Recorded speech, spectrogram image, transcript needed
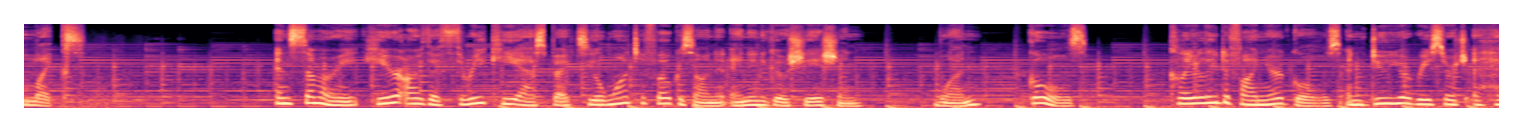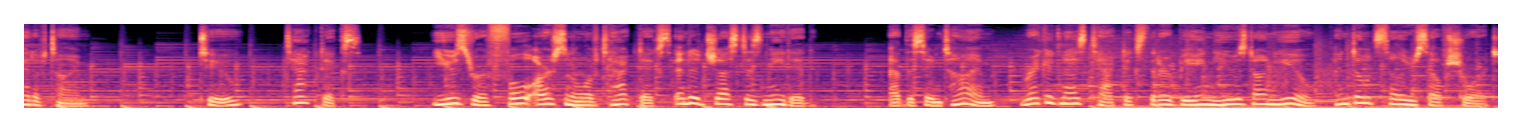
likes. In summary, here are the three key aspects you'll want to focus on in any negotiation. 1. Goals. Clearly define your goals and do your research ahead of time. 2. Tactics. Use your full arsenal of tactics and adjust as needed. At the same time, recognize tactics that are being used on you and don't sell yourself short.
